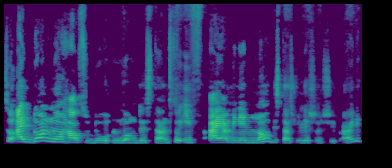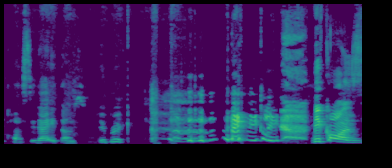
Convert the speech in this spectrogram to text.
So I don't know how to do long distance. So if I am in a long distance relationship, I already consider it as a break. Technically. Because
